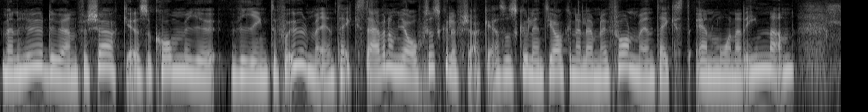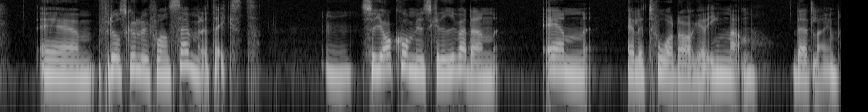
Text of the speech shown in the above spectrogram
Men hur du än försöker så kommer ju vi inte få ur mig en text. Även om jag också skulle försöka så skulle inte jag kunna lämna ifrån mig en text en månad innan. Eh, för då skulle vi få en sämre text. Mm. Så jag kommer ju skriva den en eller två dagar innan deadline.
